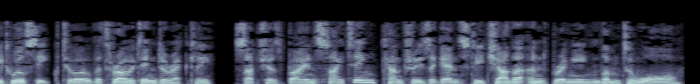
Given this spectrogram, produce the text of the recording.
it will seek to overthrow it indirectly, such as by inciting countries against each other and bringing them to war,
